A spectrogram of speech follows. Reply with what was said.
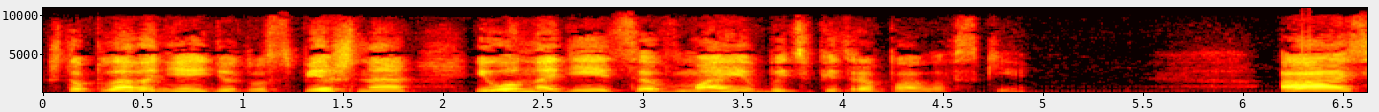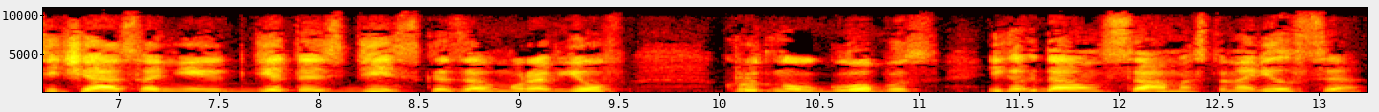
что плавание идет успешно, и он надеется в мае быть в Петропавловске. «А сейчас они где-то здесь», — сказал Муравьев, крутнул глобус, и когда он сам остановился,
